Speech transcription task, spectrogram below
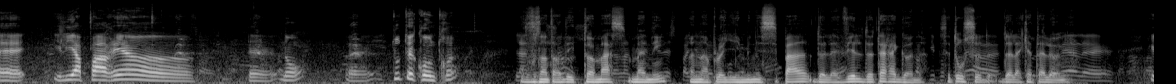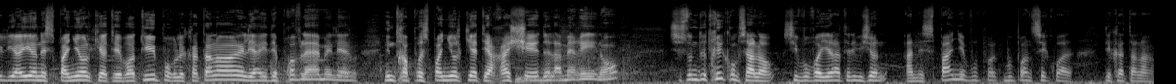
Euh, il n'y a pas rien. euh, non, euh, tout est contre. Vous entendez Thomas Mané, un employé municipal de la ville de Tarragone. C'est au sud de la Catalogne. Il y a eu un Espagnol qui a été battu pour les Catalans, il y a eu des problèmes, il y a eu un drapeau espagnol qui a été arraché de la mairie, non? Ce sont des trucs comme ça. Alors, si vous voyez la télévision en Espagne, vous, pensez quoi des Catalans?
